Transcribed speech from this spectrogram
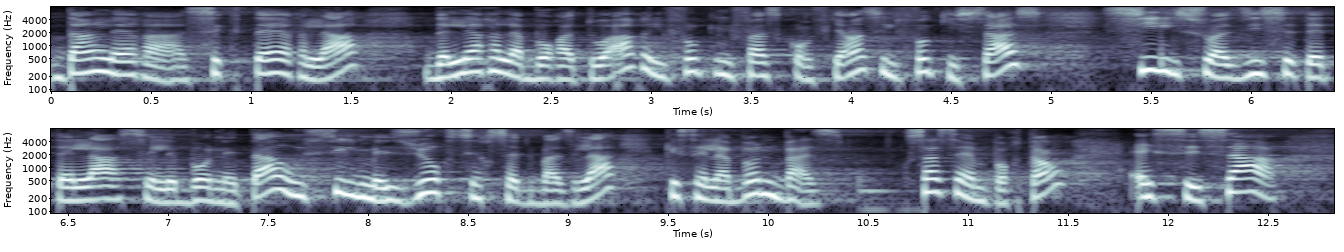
dans leur secteur-là, de leur laboratoire, il faut qu'ils fassent confiance, il faut qu'ils sachent s'ils choisissent cet état-là, c'est le bon état, ou s'ils mesurent sur cette base-là, que c'est la bonne base. Ça, c'est important. Et c'est ça euh,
